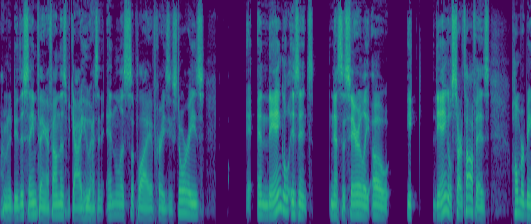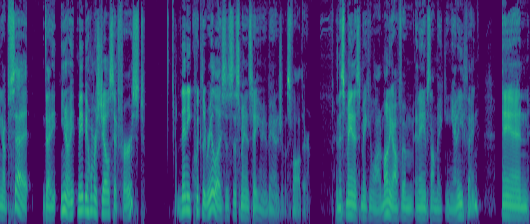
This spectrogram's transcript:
I'm going to do the same thing. I found this guy who has an endless supply of crazy stories, and the angle isn't necessarily oh, it, the angle starts off as Homer being upset that he, you know maybe Homer's jealous at first, then he quickly realizes this man's taking advantage of his father, and this man is making a lot of money off him, and Abe's not making anything, and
